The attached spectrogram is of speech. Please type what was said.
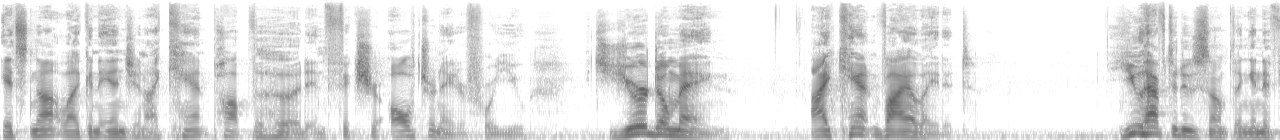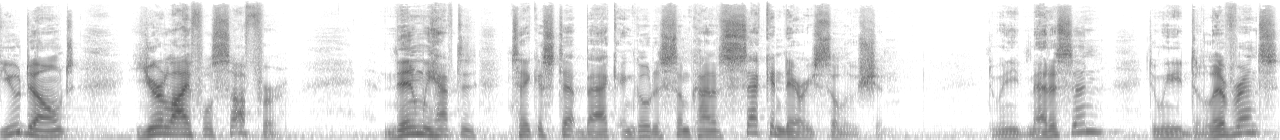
It's not like an engine. I can't pop the hood and fix your alternator for you. It's your domain. I can't violate it. You have to do something. And if you don't, your life will suffer. Then we have to take a step back and go to some kind of secondary solution. Do we need medicine? Do we need deliverance?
